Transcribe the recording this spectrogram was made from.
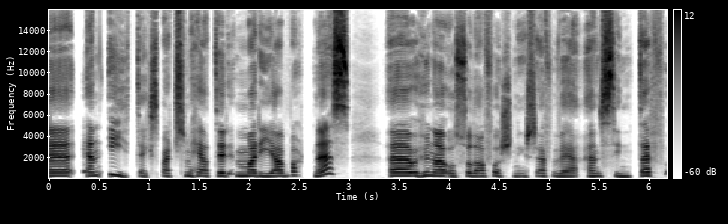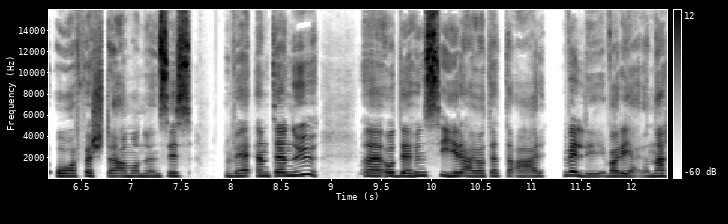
en IT-ekspert som heter Maria Bartnes. Eh, Hun er også da forskningssjef ved en Sintef og førsteamanuensis ved NTNU. Eh, Og det hun sier, er jo at dette er veldig varierende.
